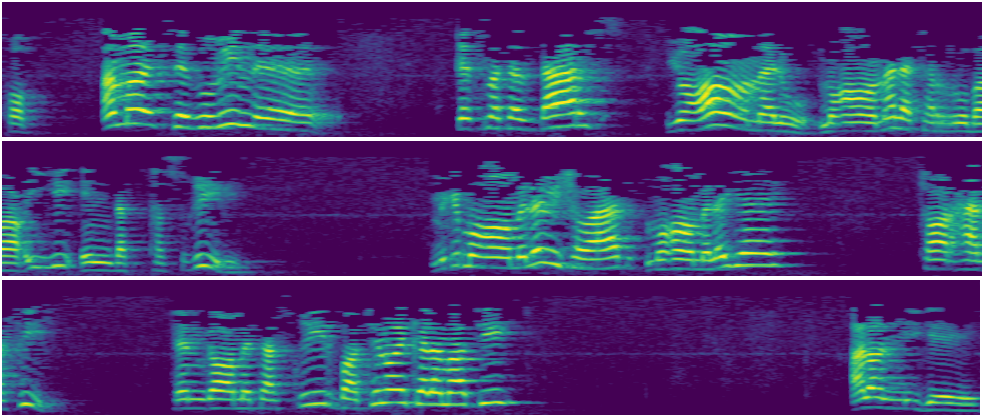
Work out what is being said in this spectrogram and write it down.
خب اما سومین قسمت از درس یعامل معاملت الرباعی عند التصغیر. میگه معامله می‌شود معامله چهار حرفی. هنگام تصغیر با چه نوع کلماتی؟ الان میگه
